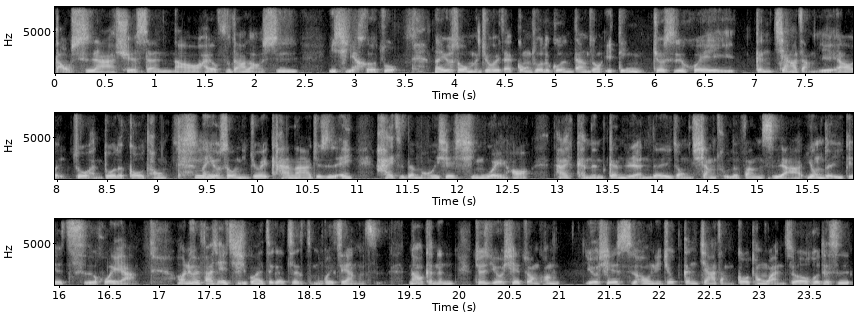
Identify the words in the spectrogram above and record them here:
导师啊、学生，然后还有辅导老师。一起合作，那有时候我们就会在工作的过程当中，一定就是会跟家长也要做很多的沟通。那有时候你就会看啊，就是哎，孩子的某一些行为哈，他可能跟人的一种相处的方式啊，用的一些词汇啊，哦，你会发现哎，奇怪，这个这个怎么会这样子？然后可能就是有些状况，有些时候你就跟家长沟通完之后，或者是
